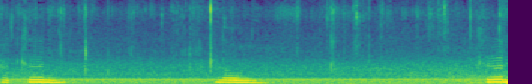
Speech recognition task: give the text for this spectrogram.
ขัดขึ้น ลง ขึ้น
